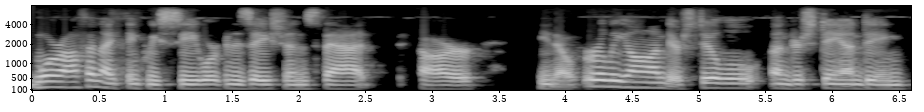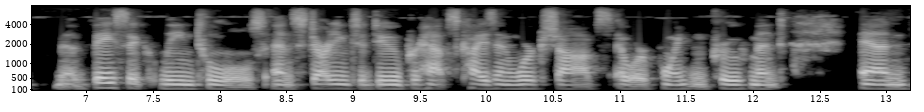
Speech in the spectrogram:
More often, I think we see organizations that are, you know, early on, they're still understanding basic lean tools and starting to do perhaps Kaizen workshops or point improvement and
